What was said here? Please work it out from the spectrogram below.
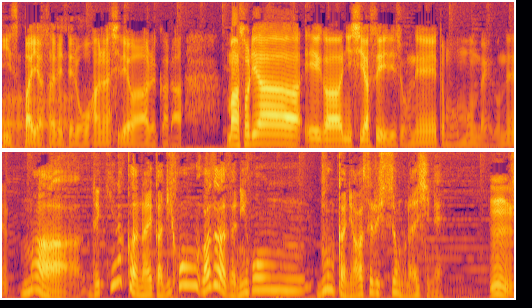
インスパイアされてるお話ではあるから、まあ、そりゃ、映画にしやすいでしょうね、とも思うんだけどね。まあ、できなくはないか。日本、わざわざ日本文化に合わせる必要もないしね。うん。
